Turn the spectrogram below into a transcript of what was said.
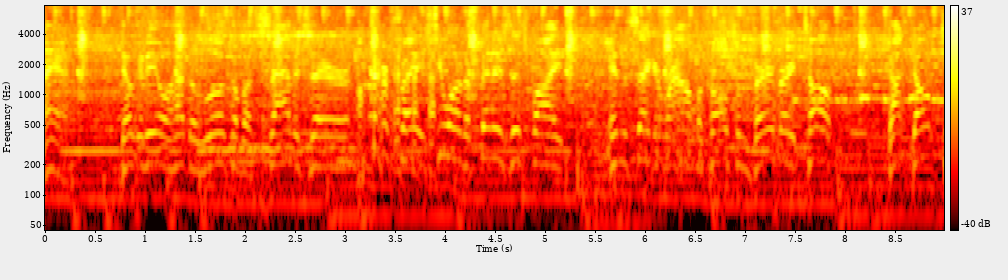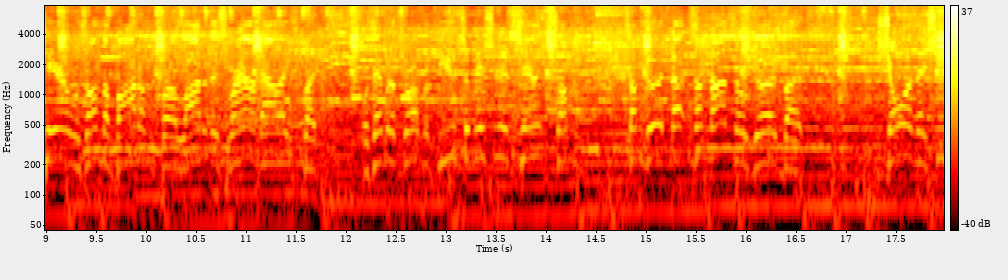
Man, Delgadillo had the look of a savage there on her face. She wanted to finish this fight in the second round, but Carlson very, very tough. Got dunked here, was on the bottom for a lot of this round, Alex, but was able to throw up a few submission attempts, some some good, not, some not so good, but showing that she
